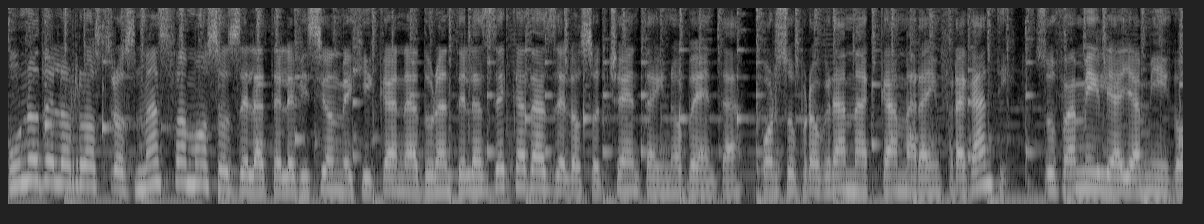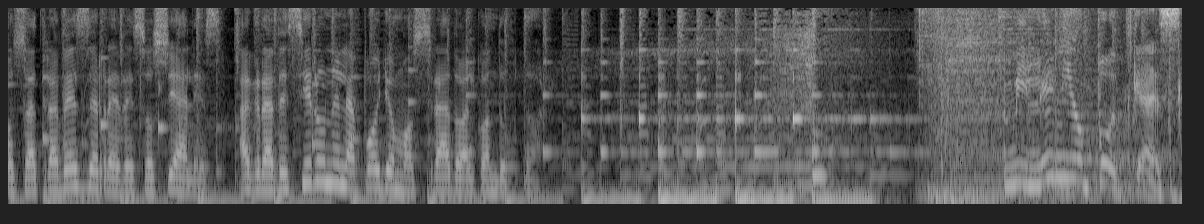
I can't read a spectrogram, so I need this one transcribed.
uno de los rostros más famosos de la televisión mexicana durante las décadas de los 80 y 90 por su programa Cámara Infraganti. Su familia y amigos, a través de redes sociales, agradecieron el apoyo mostrado al conductor. Milenio Podcast.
